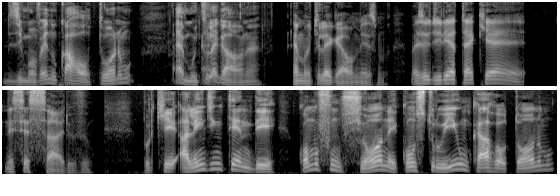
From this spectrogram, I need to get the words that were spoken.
desenvolvendo um carro autônomo. É muito legal, né? É muito legal mesmo. Mas eu diria até que é necessário, viu? Porque além de entender como funciona e construir um carro autônomo,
